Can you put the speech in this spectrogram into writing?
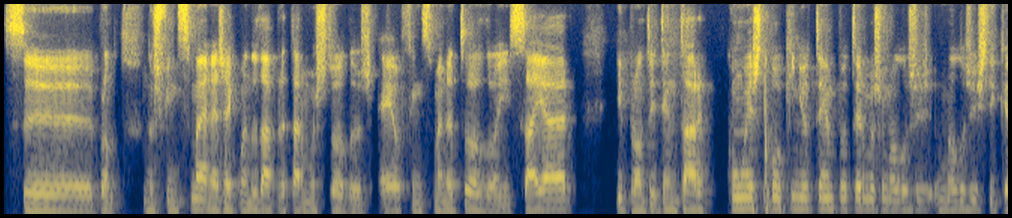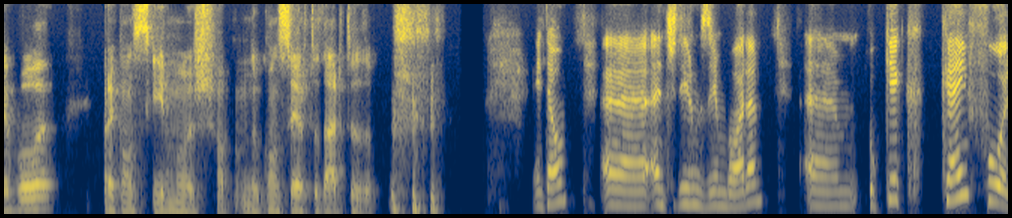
Se, pronto, nos fins de semana já é quando dá para estarmos todos, é o fim de semana todo a ensaiar e pronto, e tentar com este pouquinho tempo termos uma, uma logística boa para conseguirmos no concerto dar tudo. Então, uh, antes de irmos embora, o que é que quem for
